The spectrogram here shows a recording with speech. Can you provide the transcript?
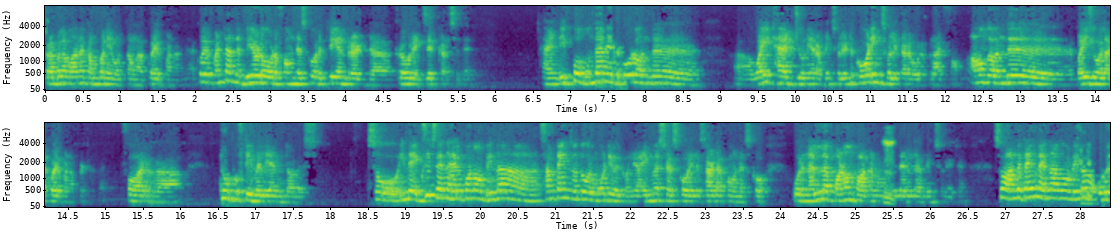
பிரபலமான கம்பெனி ஒருத்தவங்க அக்வயர் பண்ணாங்க. அக்வயர் பண்ணிட்டு அந்த பியர்டோட ஃபவுண்டர்ஸ்க்கு ஒரு த்ரீ ஹண்ட்ரட் க்ரோர் எக்ஸிட் கிடைச்சது. அண்ட் இப்போ முந்தா நேற்று கூட வந்து ஒயிட் ஹேட் ஜூனியர் அப்படின்னு சொல்லிட்டு கோடிங் சொல்லித்தர ஒரு பிளாட்ஃபார்ம் அவங்க வந்து பைஜுவால் அக்வயர் பண்ணப்பட்டு for two fifty million dollars so இந்த எக்ஸிட்ஸ் என்ன ஹெல்ப் பண்ணும் அப்படின்னா சம்டைம்ஸ் வந்து ஒரு மோட்டிவ் இருக்கும் இல்லையா? இன்வெஸ்டர்ஸ்க்கோ இல்லை ஸ்டார்ட் அப் ஃபவுண்டர்ஸ்க்கோ ஒரு நல்ல பணம் பார்க்கணும் இதுல இருந்து அப்படின்னு சொல்லிட்டு. ஸோ அந்த டைம்ல என்ன ஆகும் அப்படின்னா ஒரு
